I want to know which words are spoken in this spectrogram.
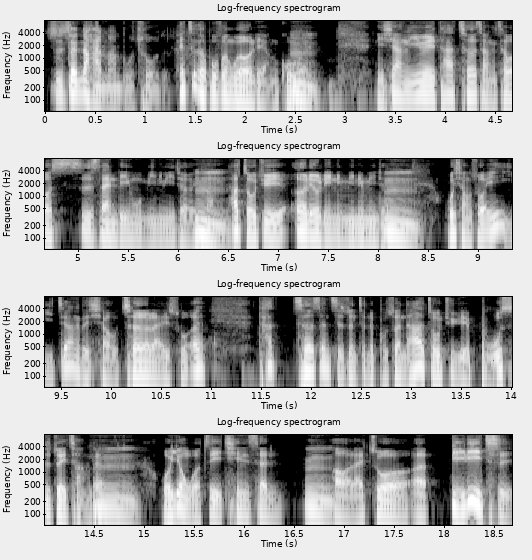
是真的还蛮不错的。诶这个部分我有量过，嗯、你像因为它车长差不多四三零五 millimeter 而已嘛，嗯、它轴距二六零零 millimeter，嗯，我想说，诶以这样的小车来说，诶它车身尺寸真的不算大，它的轴距也不是最长的，嗯，我用我自己亲身。嗯，好、哦、来做呃比例尺，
